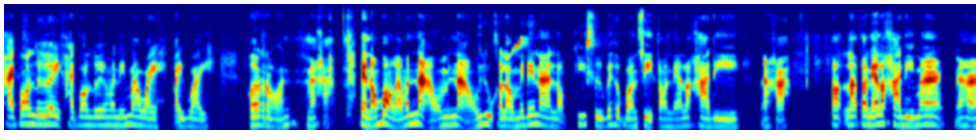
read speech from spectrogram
ขายบอลเลยขายบอลเลยวันนี้มาไวไปไวเพราะร้อนนะคะเนี่ยน้องบอกแล้วมันหนาวมันหนาวอยู่กับเราไม่ได้นานหรอกพี่ซื้อไปเถอะบอลสีตอนนี้ราคาดีนะคะ ตอนละตอนนี้ราคาดีมากนะคะ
